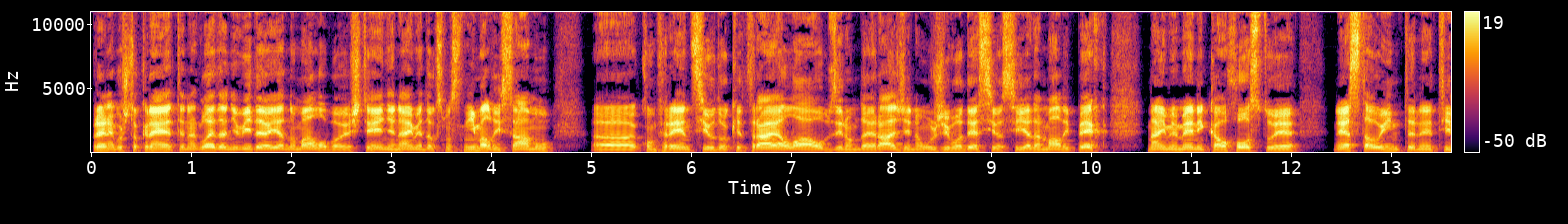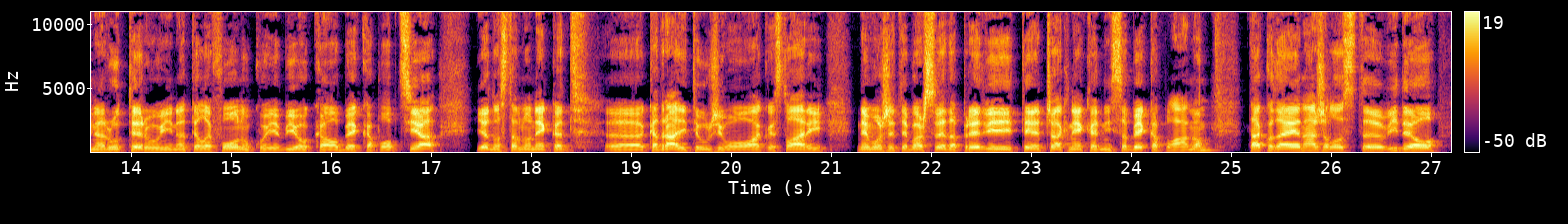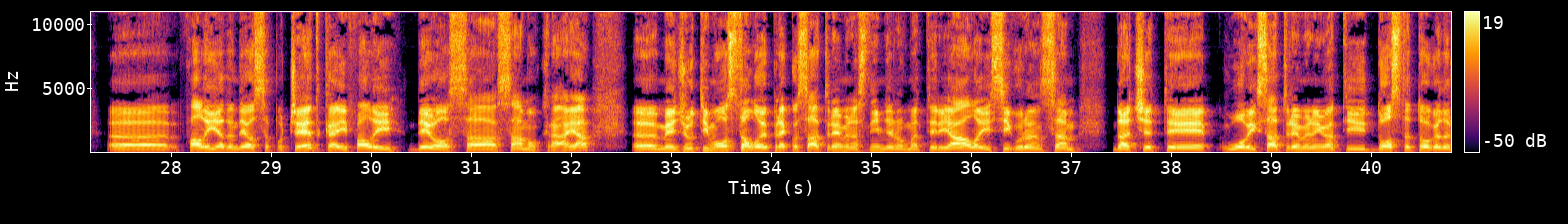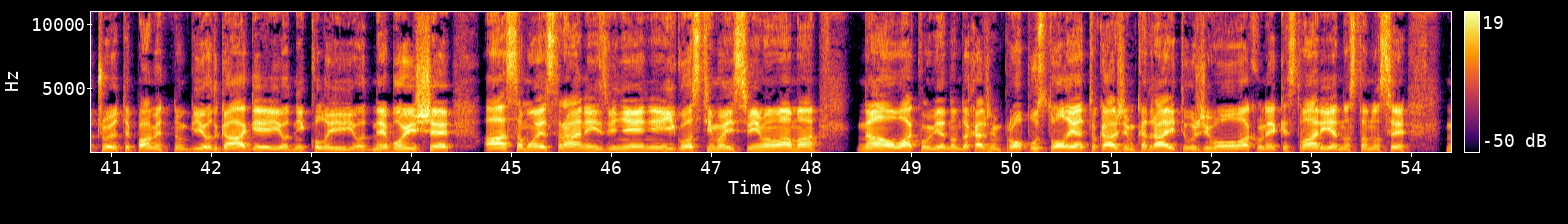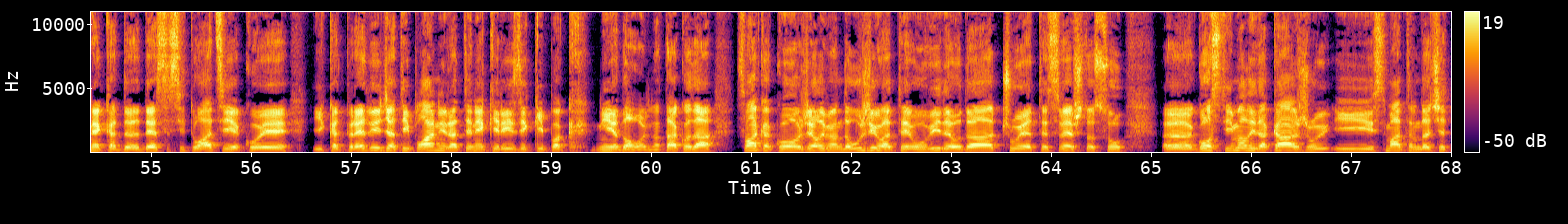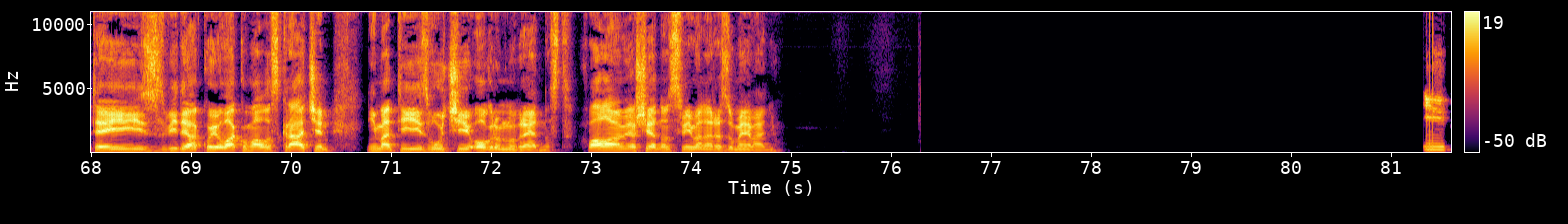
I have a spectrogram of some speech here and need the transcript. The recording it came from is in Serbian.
Pre nego što krenete na gledanje videa jedno malo obaveštenje, naime dok smo snimali samu uh, konferenciju dok je trajala, obzirom da je rađena uživo, desio se jedan mali peh, naime meni kao hostu je nestao internet i na ruteru i na telefonu koji je bio kao backup opcija. Jednostavno nekad uh, kad radite uživo ovakve stvari ne možete baš sve da predvidite, čak nekad ni sa backup planom. Tako da je nažalost video Uh, fali jedan deo sa početka i fali deo sa samog kraja. Uh, međutim, ostalo je preko sat vremena snimljenog materijala i siguran sam da ćete u ovih sat vremena imati dosta toga da čujete pametnog i od Gage i od Nikole i od Nebojše, a sa moje strane izvinjenje i gostima i svima vama na ovakvom jednom, da kažem, propustu, ali eto, kažem, kad radite uživo ovako neke stvari, jednostavno se nekad dese situacije koje i kad predviđate i planirate neki rizik, ipak nije dovoljno. Tako da, svakako želim vam da uživate u videu, da čujete sve što su e, gosti imali da kažu i smatram da ćete iz videa koji je ovako malo skraćen imati i izvući ogromnu vrednost. Hvala vam još jednom svima na razumevanju. I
